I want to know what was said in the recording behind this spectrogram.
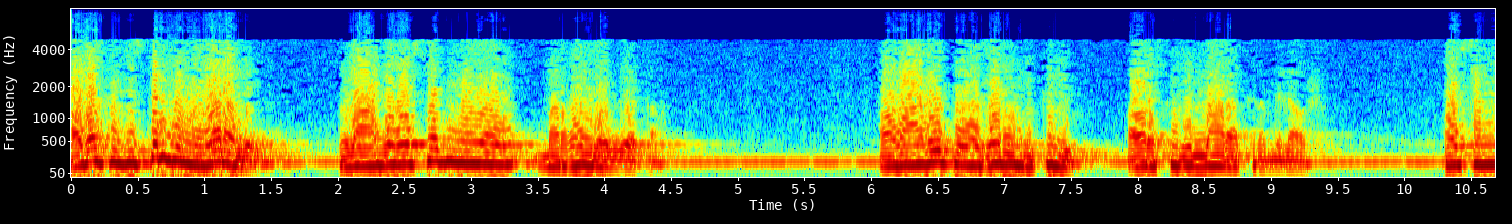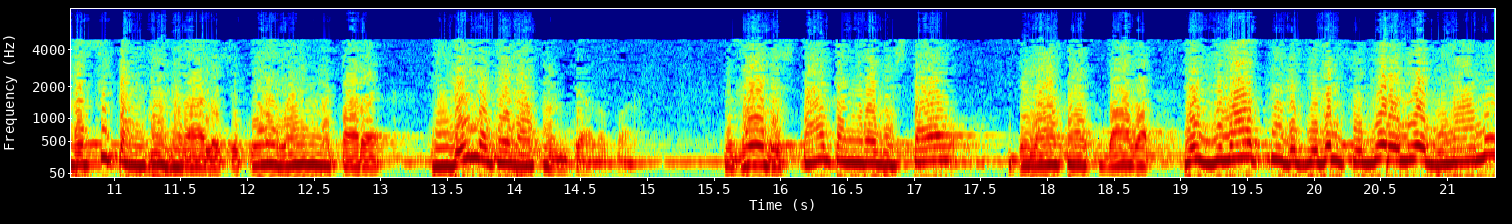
اور بس جستر بھی نظر علی آگے سب میں مرغئی رہا تھا۔ اور آگے تو وزر نکلی اور رسول اللہ رکھ ملا اس او سندستی تنبیه رااله چې کوه ځان نه پاره هندي لته دا سنتیا ده پاره زه دستا تمره دستا بلا اسباب هیڅ جماعت کې د دې صبر علی ګناه نه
